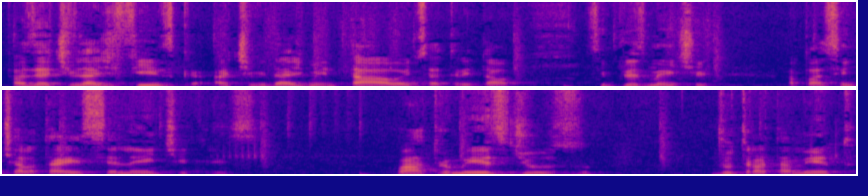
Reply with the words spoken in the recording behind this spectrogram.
fazer atividade física, atividade mental, etc. e tal. Simplesmente a paciente ela está excelente, Cris. Quatro meses de uso do tratamento,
